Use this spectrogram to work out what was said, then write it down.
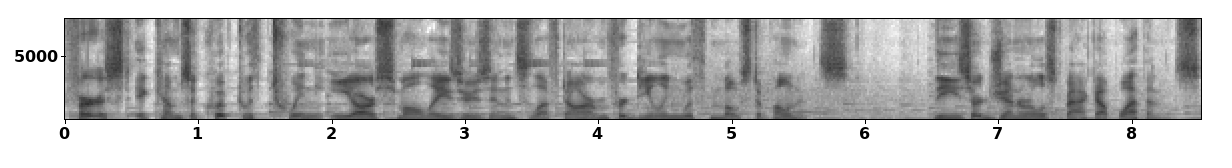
First, it comes equipped with twin ER small lasers in its left arm for dealing with most opponents. These are generalist backup weapons,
